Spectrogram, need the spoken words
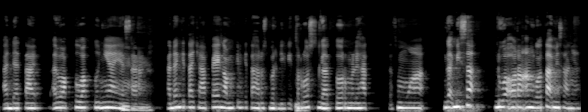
ada ta- waktu-waktunya ya, Sir. Kadang kita capek, nggak mungkin kita harus berdiri terus gatur melihat semua. Nggak bisa dua orang anggota misalnya.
